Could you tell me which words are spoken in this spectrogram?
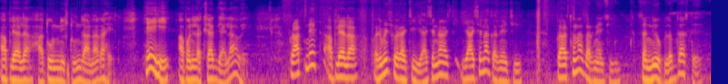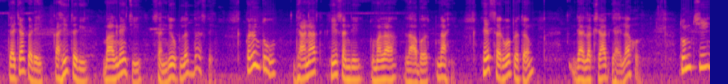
आपल्याला हातून निसटून जाणार आहेत. हेही आपण लक्षात घ्यायला हवे. प्रार्थनेत आपल्याला परमेश्वराची याचना याचना करण्याची प्रार्थना करण्याची संधी उपलब्ध असते. त्याच्याकडे काहीतरी मागण्याची संधी उपलब्ध असते. परंतु ध्यानात ही संधी तुम्हाला लाभत नाही. हे सर्वप्रथम लक्षात घ्यायला हवं. तुमची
